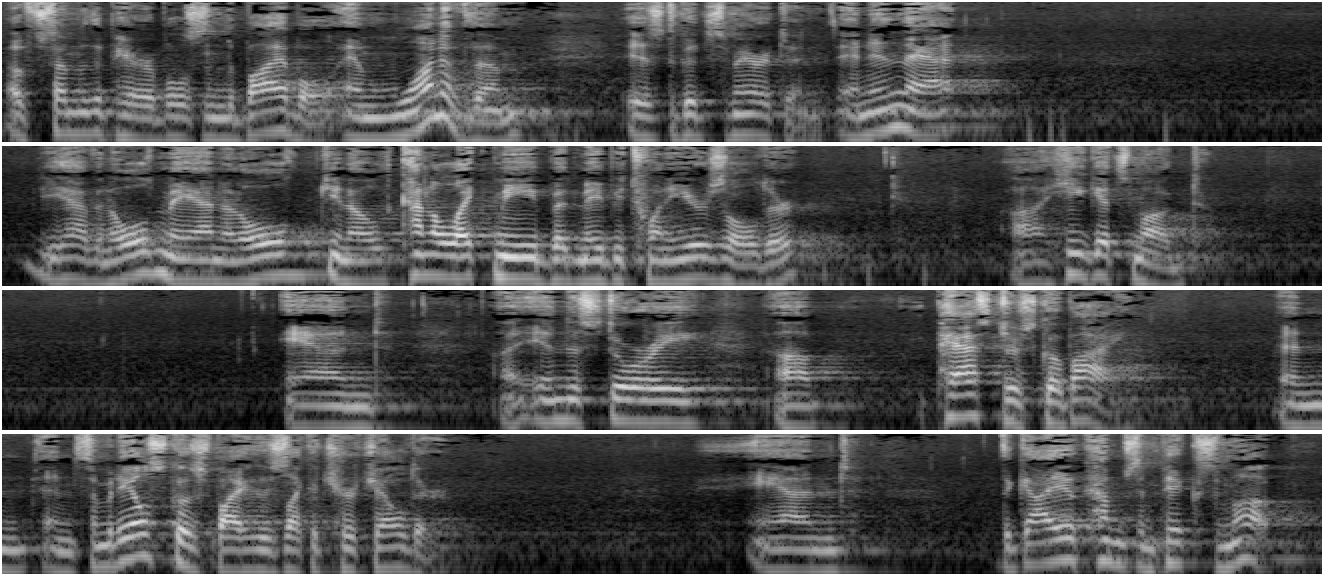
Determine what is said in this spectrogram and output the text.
of some of the parables in the Bible. And one of them is the Good Samaritan. And in that, you have an old man, an old, you know, kind of like me, but maybe 20 years older. Uh, he gets mugged. And uh, in the story, uh, pastors go by, and, and somebody else goes by who's like a church elder. And the guy who comes and picks him up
